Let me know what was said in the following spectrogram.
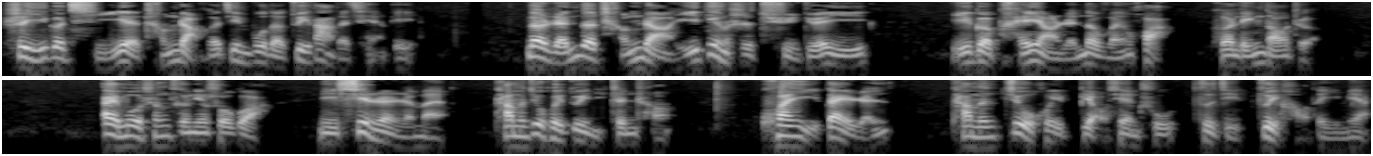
是一个企业成长和进步的最大的潜力。那人的成长一定是取决于一个培养人的文化和领导者。爱默生曾经说过，你信任人们，他们就会对你真诚；宽以待人，他们就会表现出自己最好的一面。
